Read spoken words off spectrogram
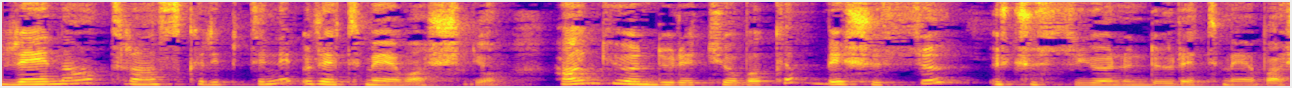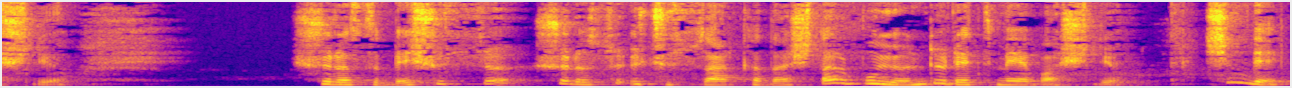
RNA transkriptini üretmeye başlıyor. Hangi yönde üretiyor bakın? 5 üssü 3 üssü yönünde üretmeye başlıyor. Şurası 5 üssü, şurası 3 üssü arkadaşlar. Bu yönde üretmeye başlıyor. Şimdi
